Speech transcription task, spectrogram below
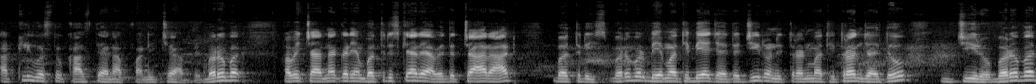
આટલી વસ્તુ ખાસ ધ્યાન આપવાની છે આપણે, બરાબર? હવે ચારના કર્યા બત્રીસ ક્યારે આવે? તો ચાર, આઠ, બત્રીસ. બરાબર? બેમાંથી બે જાય તો જીરો ને ત્રણમાંથી ત્રણ જાય તો જીરો. બરાબર?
